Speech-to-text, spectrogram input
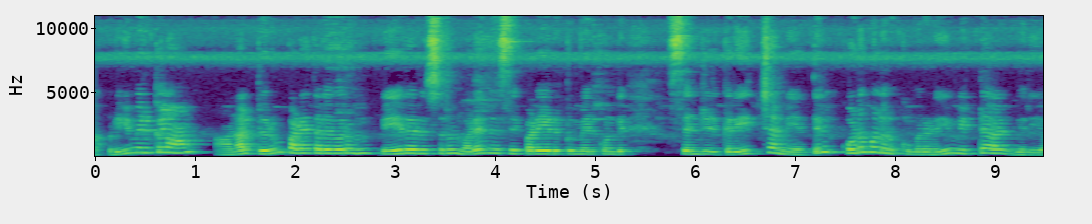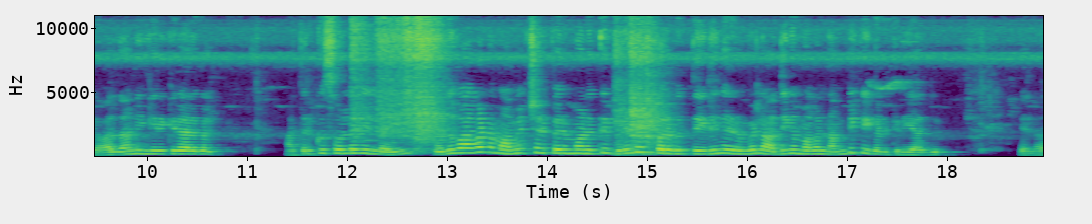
அப்படியும் இருக்கலாம். ஆனால் பெரும் படைத்தலைவரும் பேரரசரும் வடதிசை படையெடுப்பு மேற்கொண்டு சென்றிருக்கிற இச்சமயத்தில் கொடுங்கலூர் குமரனையும் விட்டால் வேறு யார்தான் இங்கே இருக்கிறார்கள் அதற்கு சொல்லவில்லை. பொதுவாக நம் அமைச்சர் பெருமானுக்கு விடுதலை பருவத்து இளைஞர்கள் மேல் அதிகமாக நம்பிக்கைகள் கிடையாது. எல்லா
